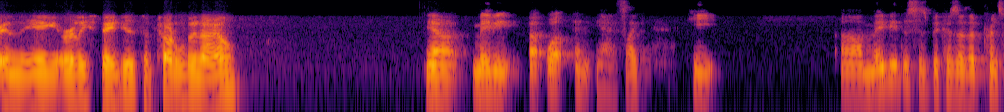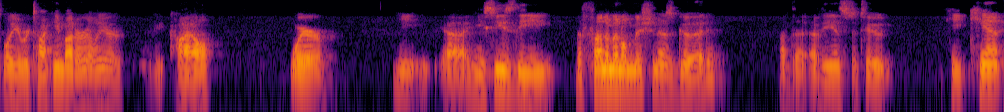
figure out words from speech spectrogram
in the early stages of total denial. Yeah, maybe. Uh, well, and yeah, it's like he. Uh, maybe this is because of the principle you were talking about earlier, Kyle, where he uh, he sees the the fundamental mission as good of the of the institute. He can't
